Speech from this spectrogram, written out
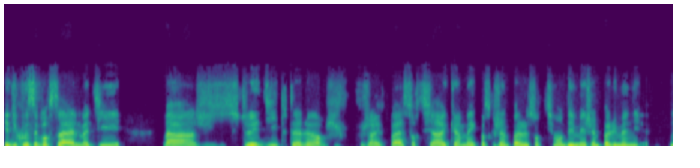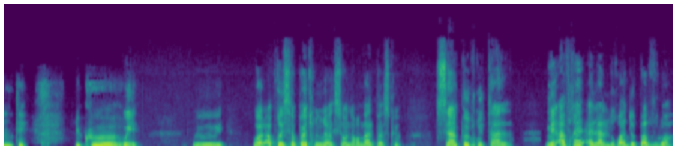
Et du coup, c'est pour ça, elle m'a dit, bah, je te l'ai dit tout à l'heure, j'arrive pas à sortir avec un mec parce que j'aime pas le sentiment d'aimer, j'aime pas l'humanité. Du coup, euh, Oui, oui, oui. oui. Voilà. Après, ça peut être une réaction normale parce que c'est un peu brutal. Mais après, elle a le droit de ne pas vouloir.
